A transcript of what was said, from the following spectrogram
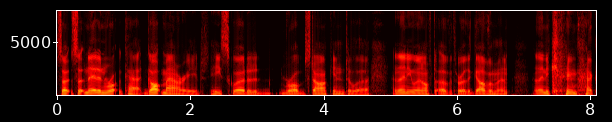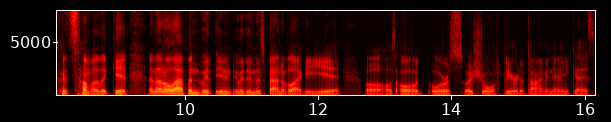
So, so Ned and Ro- Cat got married. He squirted Robb Stark into her, and then he went off to overthrow the government. And then he came back with some other kid, and that all happened within within the span of like a year, or or or, a, a short period of time. In any case,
